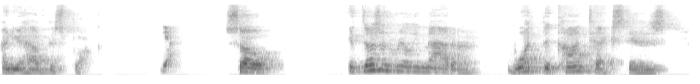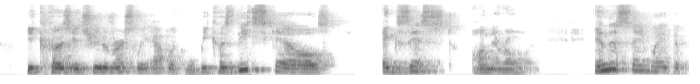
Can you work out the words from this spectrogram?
and you have this book. Yeah. So it doesn't really matter what the context is because it's universally applicable because these scales exist on their own. In the same way that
